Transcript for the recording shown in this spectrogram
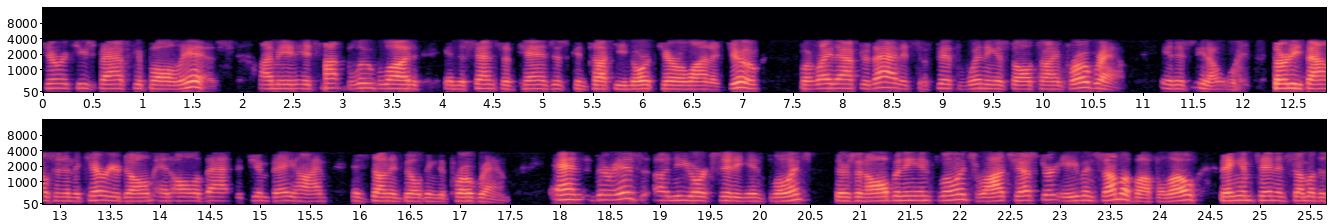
Syracuse basketball is. I mean, it's not blue blood in the sense of Kansas, Kentucky, North Carolina, Duke, but right after that, it's the fifth winningest all-time program. It is, you know, 30,000 in the Carrier Dome and all of that that Jim Boeheim has done in building the program. And there is a New York City influence. There's an Albany influence, Rochester, even some of Buffalo. Binghamton and some of the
